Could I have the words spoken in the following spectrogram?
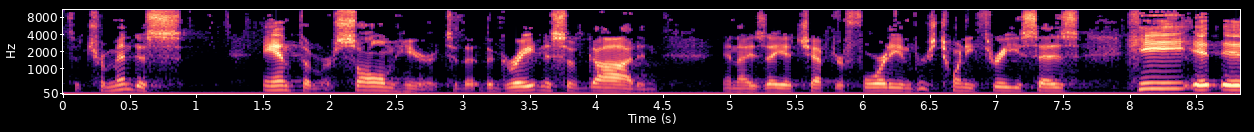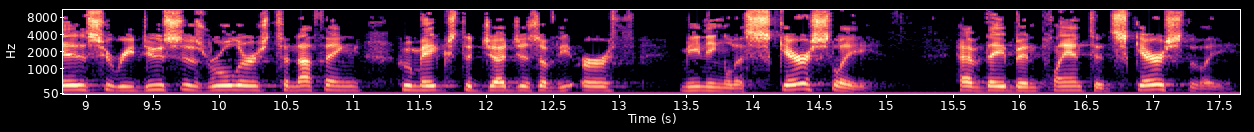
It's a tremendous anthem or psalm here to the, the greatness of God. And in Isaiah chapter 40 and verse 23, he says, He it is who reduces rulers to nothing, who makes the judges of the earth meaningless. Scarcely have they been planted, scarcely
